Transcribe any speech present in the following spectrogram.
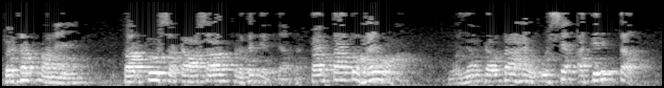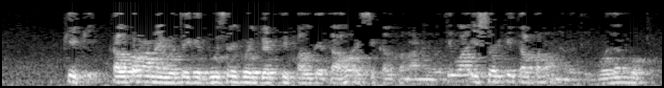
पृथक माने कर्तु सकाशात पृथक इत्यादि। कर्ता तो है वहाँ। भोजन करता है। उससे अतिरिक्त की, की कल्पना नहीं होती कि दूसरे कोई व्यक्ति फल देता हो ऐसी कल्पना नहीं होती। वहाँ ईश्वर की कल्पना नहीं होती। भोजन को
